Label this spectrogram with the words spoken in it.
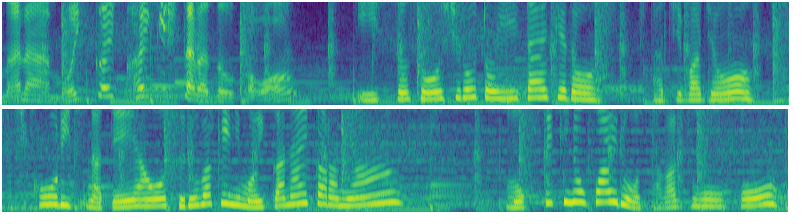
ならもう一回会議したらどうかわ？いっそそうしろと言いたいけど立場上非効率な提案をするわけにもいかないからにゃん。目的のファイルを探す方法を教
